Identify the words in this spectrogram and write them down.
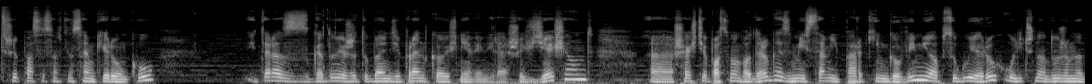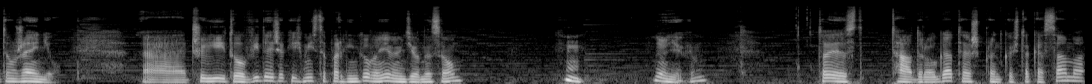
trzy pasy są w tym samym kierunku. I teraz zgaduję, że tu będzie prędkość, nie wiem ile, 60. E, sześciopasmowa droga z miejscami parkingowymi obsługuje ruch uliczny o dużym natężeniu. E, czyli to widać jakieś miejsca parkingowe, nie wiem gdzie one są. Hmm, no nie wiem. To jest ta droga, też prędkość taka sama,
